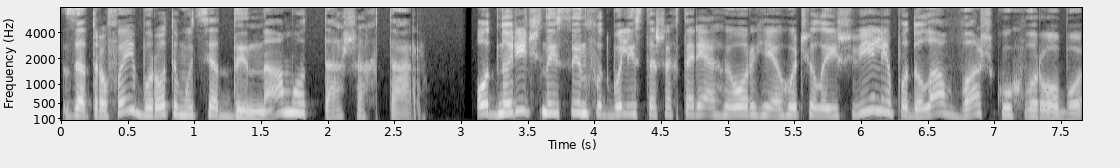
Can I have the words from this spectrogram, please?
За трофей боротимуться Динамо та Шахтар. Однорічний син футболіста Шахтаря Георгія Гочелеїшвілі подолав важку хворобу.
